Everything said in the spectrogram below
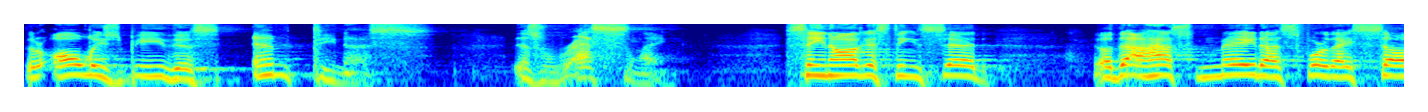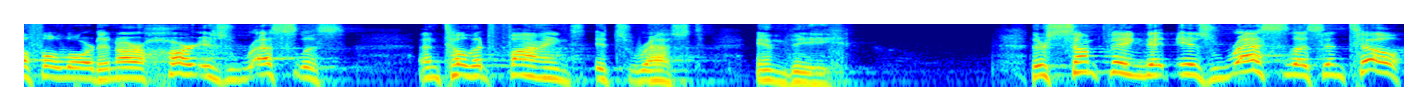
There'll always be this emptiness, this wrestling. St. Augustine said, Thou hast made us for thyself, O Lord, and our heart is restless until it finds its rest in thee. There's something that is restless until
